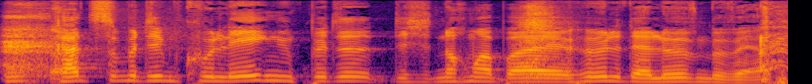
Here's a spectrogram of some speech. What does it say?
Kannst du mit dem Kollegen bitte dich nochmal bei Höhle der Löwen bewerben?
